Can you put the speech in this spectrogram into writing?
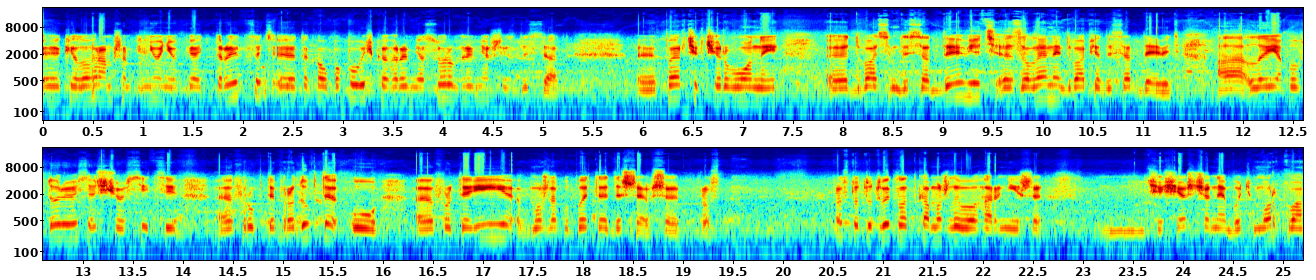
е, кілограм шампіньонів 5,30, е, така упаковочка гривня 40, гривня 60. Е, Перчик червоний е, 2,79, е, зелений 2,59. Але я повторююся, що всі ці фрукти, продукти у фрутерії можна купити дешевше. Просто, просто тут викладка, можливо, гарніше. Чи ще що-небудь. Морква.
